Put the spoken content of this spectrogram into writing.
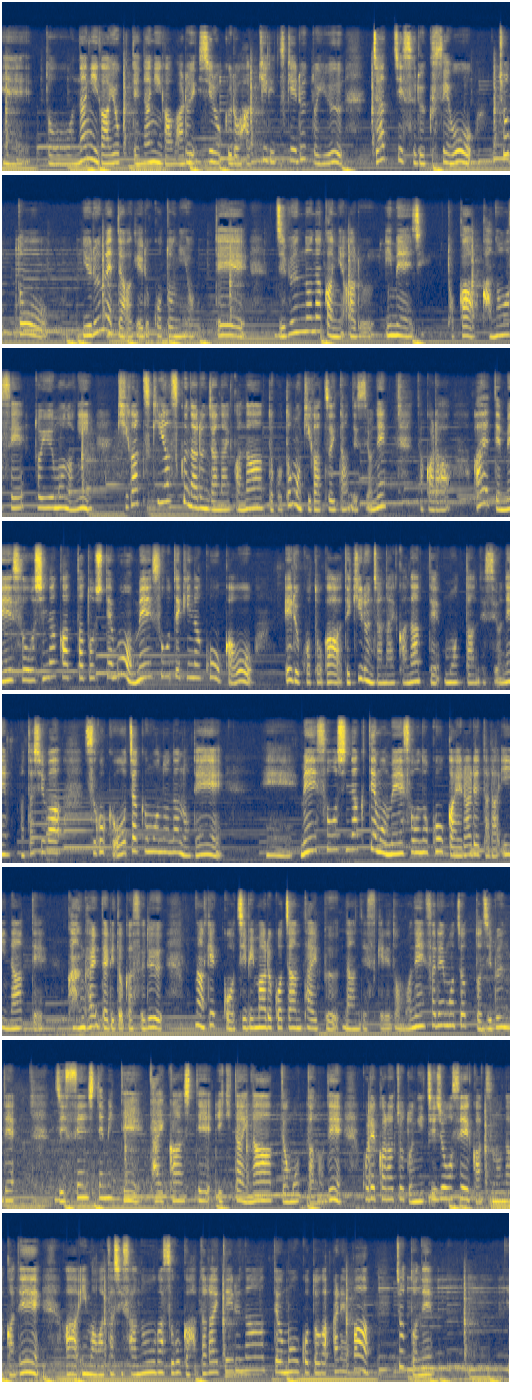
えーと、何が良くて何が悪い白黒はっきりつけるというジャッジする癖をちょっと緩めてあげることによって自分の中にあるイメージとか可能性というものに気がつきやすくなるんじゃないかなってことも気がついたんですよねだからあえて瞑想をしなかったとしても瞑想的な効果を得ることができるんじゃないかなって思ったんですよね。私はすごく横着者なので、えー、瞑想しなくても瞑想の効果得られたらいいなって 考えたりとかするまあ結構ちびまる子ちゃんタイプなんですけれどもね。それもちょっと自分で実践してみて体感していきたいなって思ったのでこれからちょっと日常生活の中であ今私左脳がすごく働いているなって思うことがあればちょっとね、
